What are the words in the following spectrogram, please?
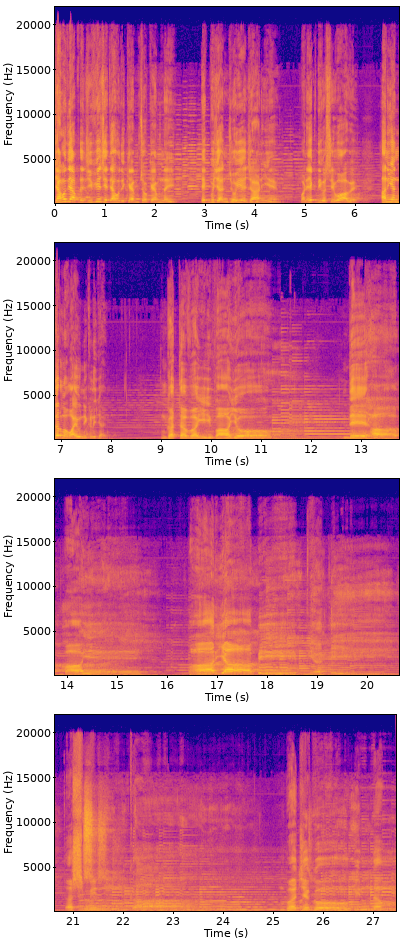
જ્યાં સુધી આપણે જીવીએ છીએ ત્યાં સુધી કેમ છો, કેમ નહીં, એકબીજાને જોઈએ, જાણીએ, પણ એક દિવસ એવો આવે, આની અંદરનો વાયુ નીકળી જાય. ગત વૈ વાયો, દેહા પાયે, ભાર્યા બીપ્યતિ તસ્મિન કા, ભજ ગોવિંદમ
